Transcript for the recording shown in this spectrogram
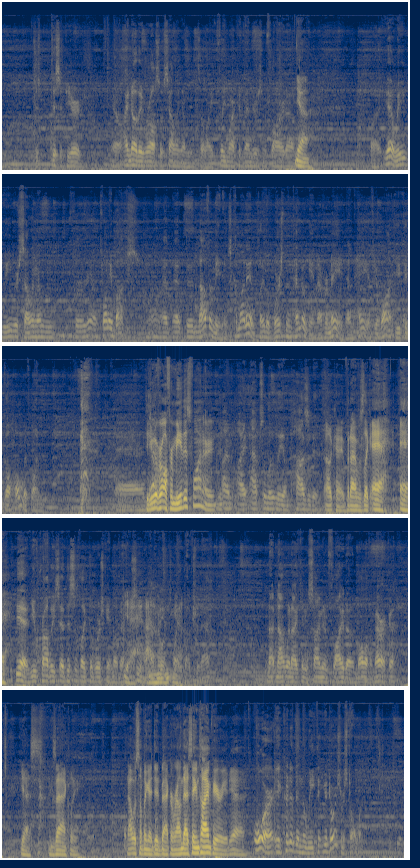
just disappeared. You know, I know they were also selling them to like flea market vendors in Florida. Yeah. But yeah, we, we were selling them for you know, 20 bucks you know, at, at the Nava meetings. Come on in, play the worst Nintendo game ever made. And hey, if you want, you could go home with one. And Did yeah, you ever offer me this one, or I'm, I absolutely am positive. okay? But I was like, eh, eh. Yeah, you probably said this is like the worst game I've ever Yeah, seen. I I'm don't know when- 20 yeah. bucks for that. Not, not when I can sign and fly to Mall of America. Yes, exactly. That was something I did back around that same time period. Yeah. Or it could have been the week that your doors were stolen.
